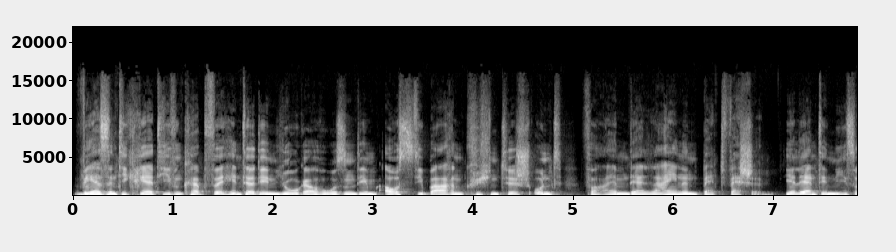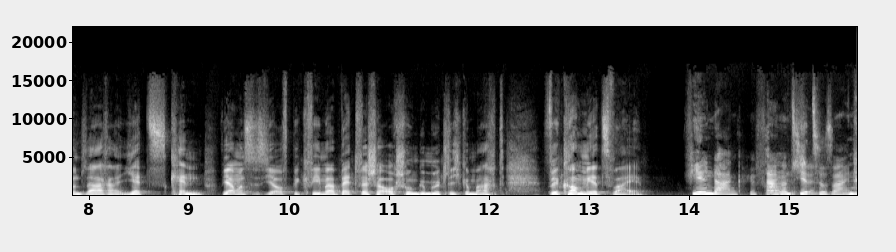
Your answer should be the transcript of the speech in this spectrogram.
Wer sind die kreativen Köpfe hinter den Yogahosen, dem ausziehbaren Küchentisch und vor allem der Leinenbettwäsche? Ihr lernt Denise und Lara jetzt kennen. Wir haben uns das hier auf bequemer Bettwäsche auch schon gemütlich gemacht. Willkommen, ihr zwei. Vielen Dank. Wir freuen uns hier Dankeschön. zu sein.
